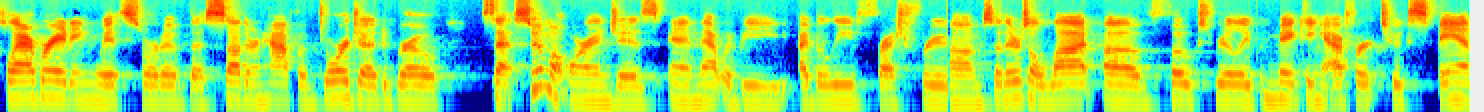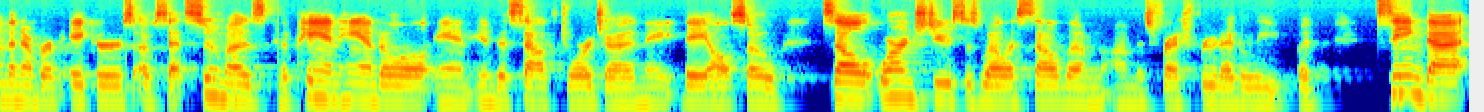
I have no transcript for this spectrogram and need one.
collaborating with sort of the southern half of Georgia to grow satsuma oranges, and that would be, I believe, fresh fruit. Um, so there's a lot of folks really making effort to expand the number of acres of satsumas, in the Panhandle and into South Georgia, and they they also sell orange juice as well as sell them um, as fresh fruit, I believe. But seeing that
